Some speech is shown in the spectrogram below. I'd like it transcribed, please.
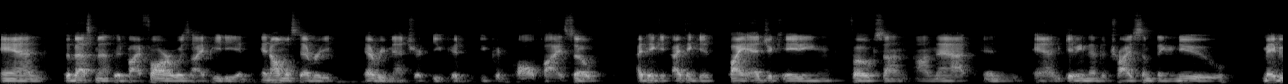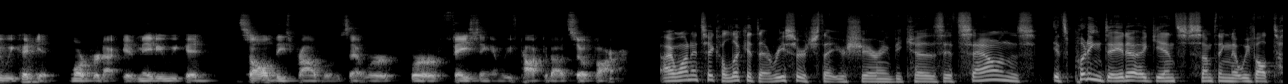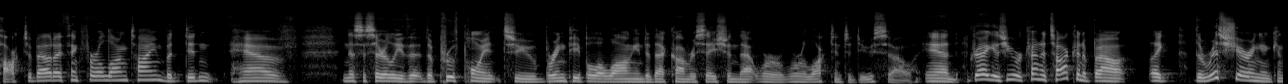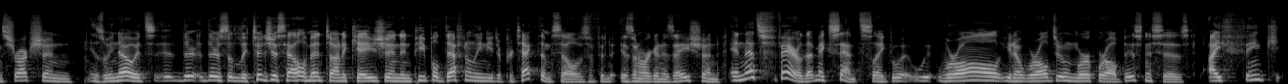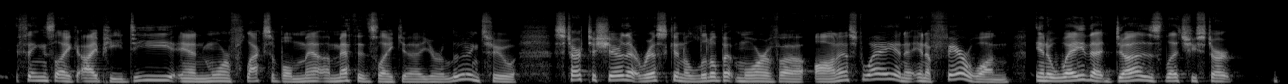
And the best method by far was IPD in, in almost every every metric you could you could qualify. So I think I think it by educating folks on on that and and getting them to try something new, maybe we could get more productive. Maybe we could solve these problems that we're we're facing and we've talked about so far. I want to take a look at that research that you're sharing because it sounds it's putting data against something that we've all talked about, I think, for a long time, but didn't have necessarily the, the proof point to bring people along into that conversation that were, were reluctant to do so. And Greg, as you were kind of talking about like the risk sharing in construction as we know it's there, there's a litigious element on occasion and people definitely need to protect themselves if is an organization. And that's fair. That makes sense. Like we're all you know we're all doing work. We're all businesses. I think things like ipd and more flexible me- uh, methods like uh, you're alluding to start to share that risk in a little bit more of a honest way and in a fair one in a way that does let you start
